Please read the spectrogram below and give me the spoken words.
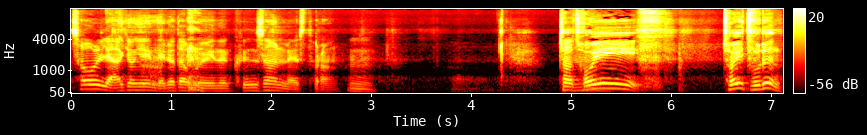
서울 야경이 내려다 보이는 근사한 레스토랑. 음. 자, 저희 저희 둘은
